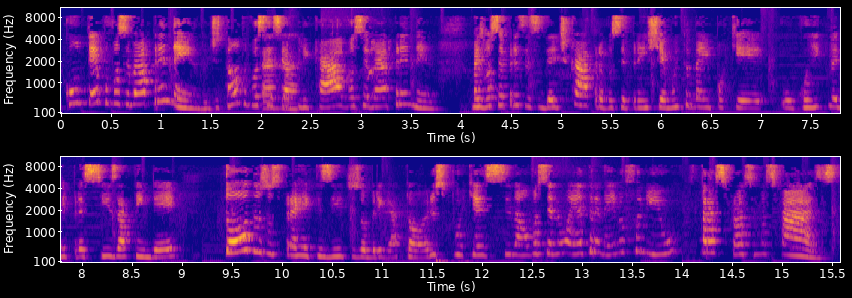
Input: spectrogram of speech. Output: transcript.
com o tempo você vai aprendendo, de tanto você se Aham. aplicar, você vai aprendendo. Mas você precisa se dedicar para você preencher muito bem, porque o currículo ele precisa atender todos os pré-requisitos obrigatórios, porque senão você não entra nem no funil para as próximas fases.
